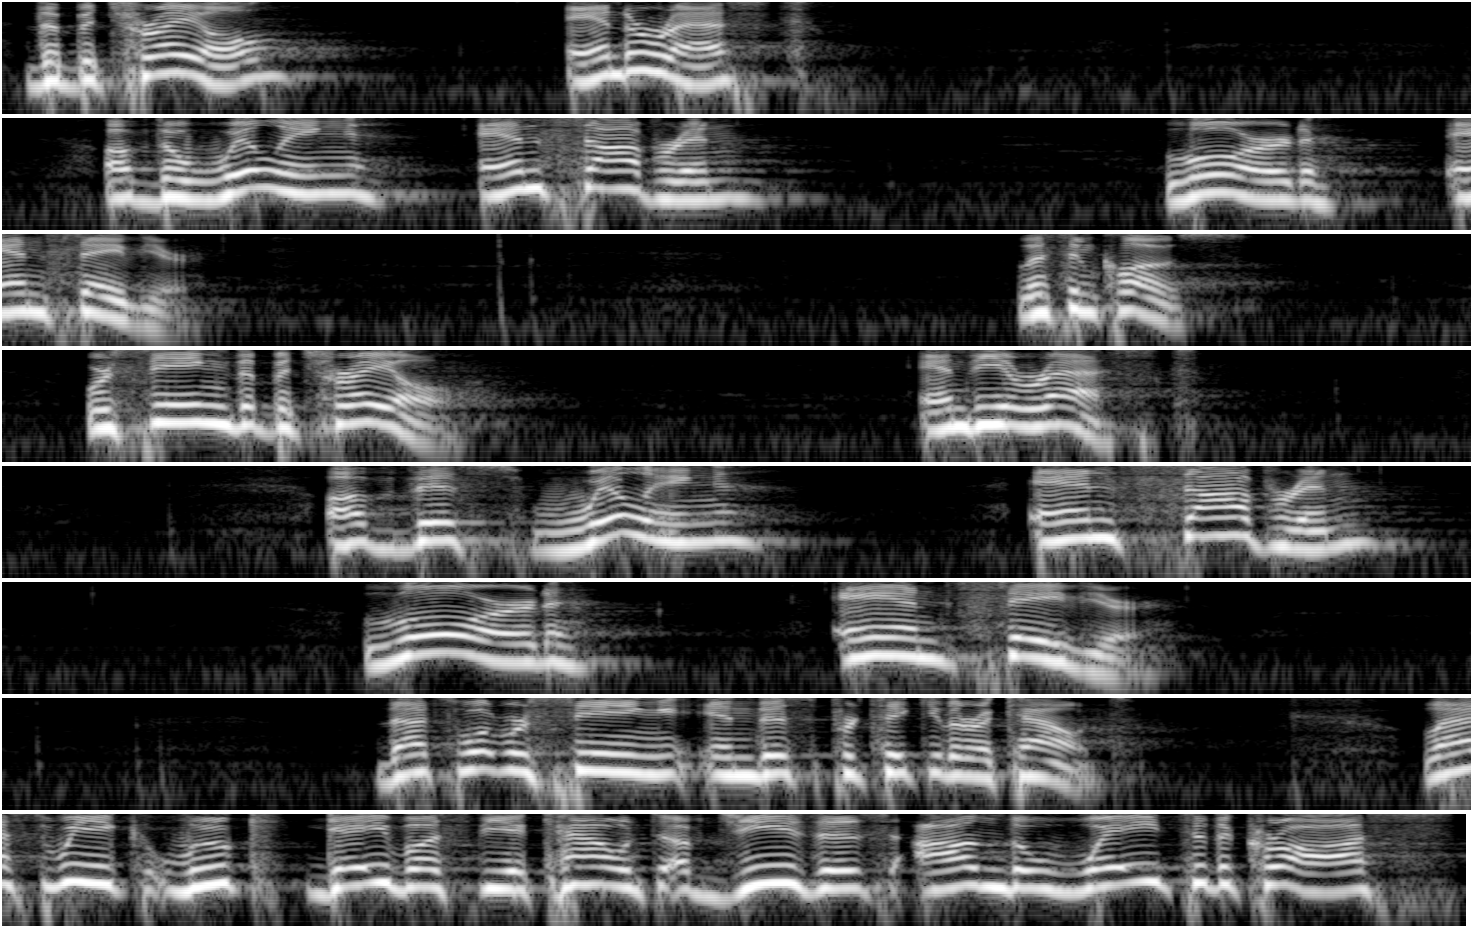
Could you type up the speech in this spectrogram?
the betrayal and arrest of the willing and sovereign Lord and Savior. Listen close. We're seeing the betrayal and the arrest of this willing and sovereign Lord and Savior. That's what we're seeing in this particular account. Last week, Luke gave us the account of Jesus on the way to the cross,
